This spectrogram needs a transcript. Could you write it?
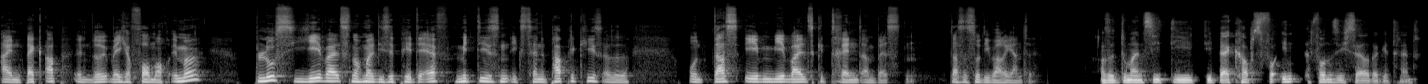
ein Backup, in welcher Form auch immer, plus jeweils nochmal diese PDF mit diesen Extended Public Keys, also und das eben jeweils getrennt am besten. Das ist so die Variante. Also du meinst die, die Backups von, in, von sich selber getrennt?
